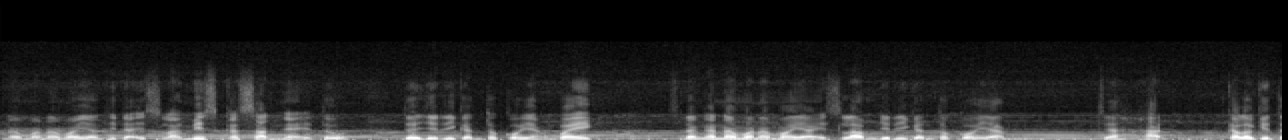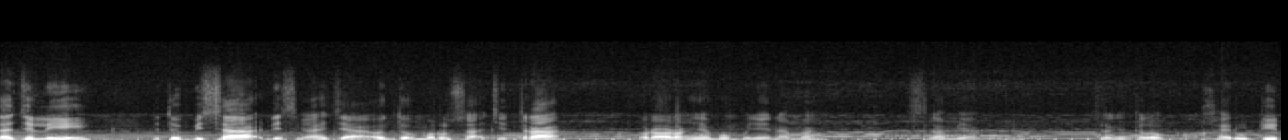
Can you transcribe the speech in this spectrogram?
nama-nama yang tidak islamis kesannya itu itu jadikan tokoh yang baik. Sedangkan nama-nama yang Islam jadikan tokoh yang jahat. Kalau kita jeli itu bisa disengaja untuk merusak citra orang-orang yang mempunyai nama Islam yang baik. Misalnya kalau Khairuddin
